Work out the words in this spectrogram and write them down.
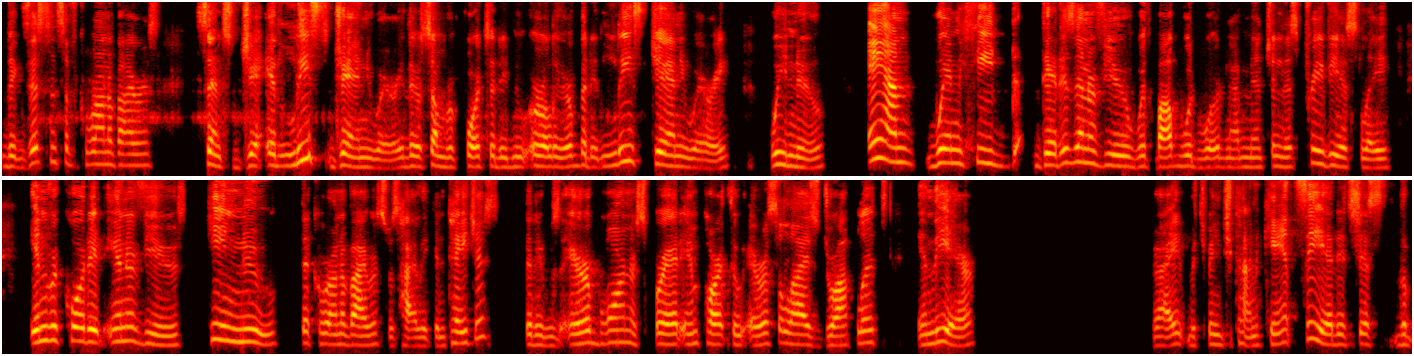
the existence of coronavirus since at least January. There's some reports that he knew earlier, but at least January we knew. And when he d- did his interview with Bob Woodward, and I mentioned this previously, in recorded interviews, he knew that coronavirus was highly contagious, that it was airborne or spread in part through aerosolized droplets in the air, right? Which means you kind of can't see it. It's just the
